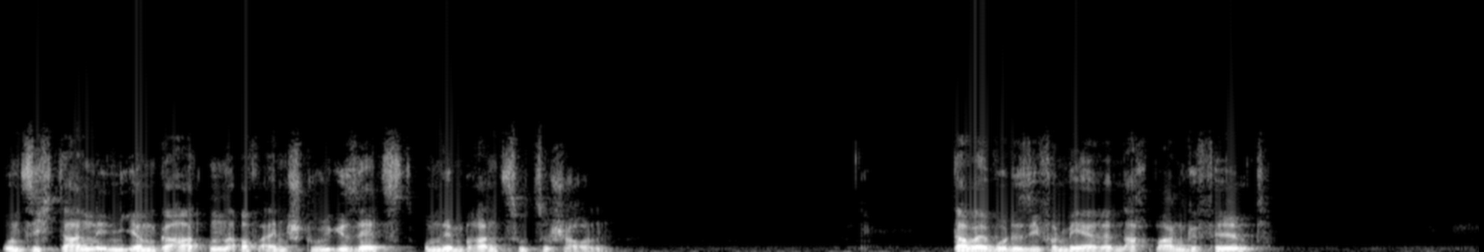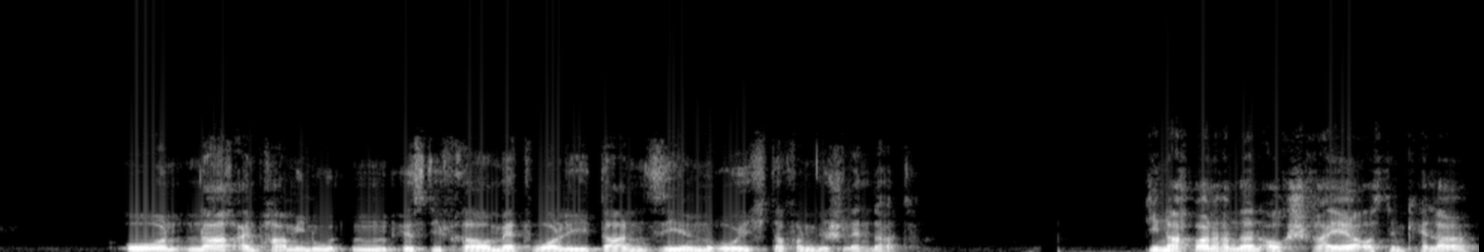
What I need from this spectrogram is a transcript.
und sich dann in ihrem Garten auf einen Stuhl gesetzt, um dem Brand zuzuschauen. Dabei wurde sie von mehreren Nachbarn gefilmt und nach ein paar Minuten ist die Frau Matt Wally dann seelenruhig davon geschlendert. Die Nachbarn haben dann auch Schreie aus dem Keller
